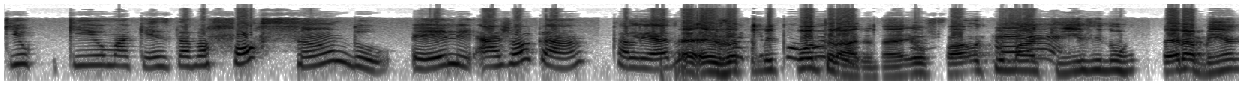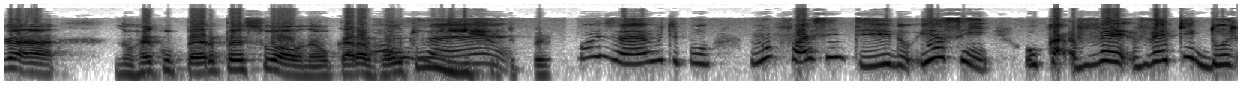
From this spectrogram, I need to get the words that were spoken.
que o, que o Mackenzie tava forçando ele a jogar, tá ligado? É exatamente o contrário, né? Eu falo que o É. Mackenzie não recupera bem a. Não recupera o pessoal, né? O cara Pois volta um é. lixo. Tipo, Pois é, tipo, não faz sentido. E assim, o cara vê, vê que duas.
